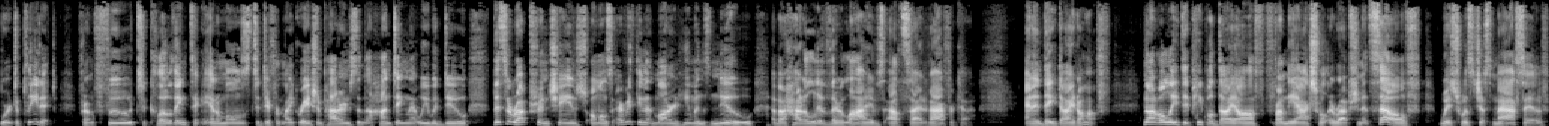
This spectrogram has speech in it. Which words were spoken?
were depleted from food to clothing to animals to different migration patterns and the hunting that we would do. This eruption changed almost everything that modern humans knew about how to live their lives outside of Africa. And they died off. Not only did people die off from the actual eruption itself, which was just massive,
